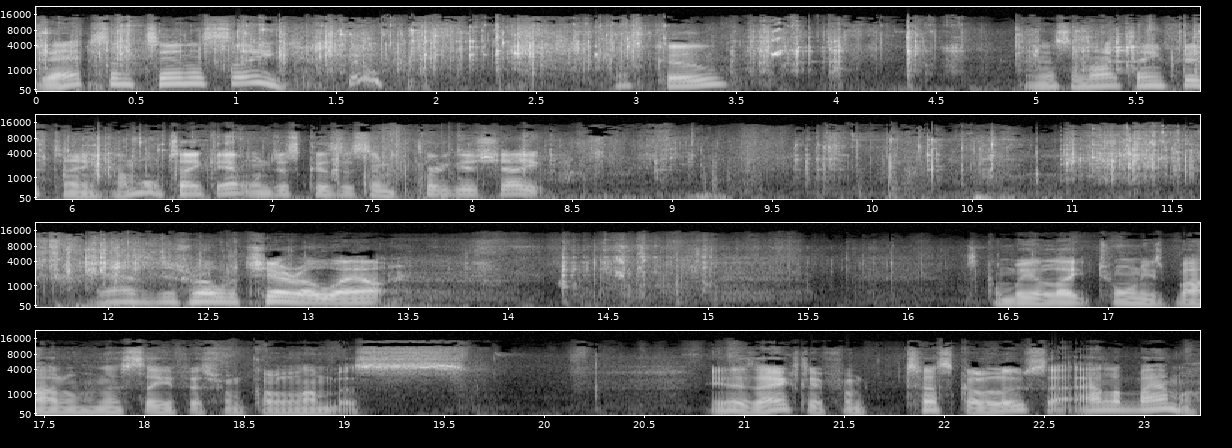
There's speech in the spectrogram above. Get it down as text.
Jackson, Tennessee. Cool. That's cool. And that's a 1915. I'm gonna take that one just because it's in pretty good shape. Guys, I just rolled a Chero out. It's gonna be a late 20s bottle, and let's see if it's from Columbus. It is actually from Tuscaloosa, Alabama.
